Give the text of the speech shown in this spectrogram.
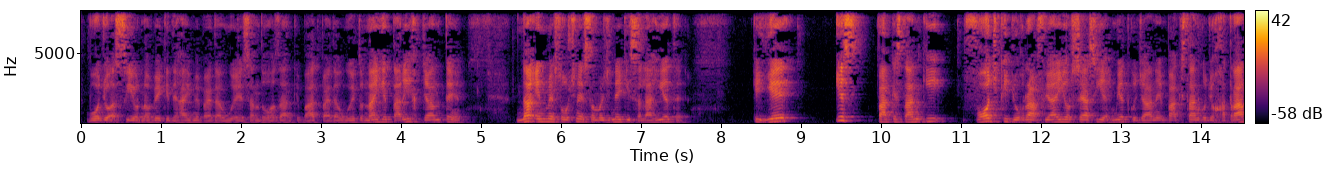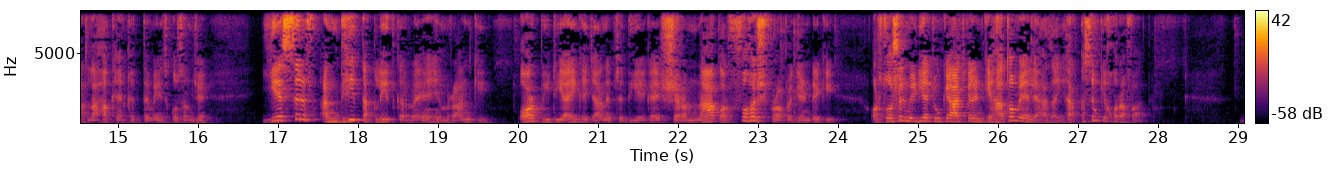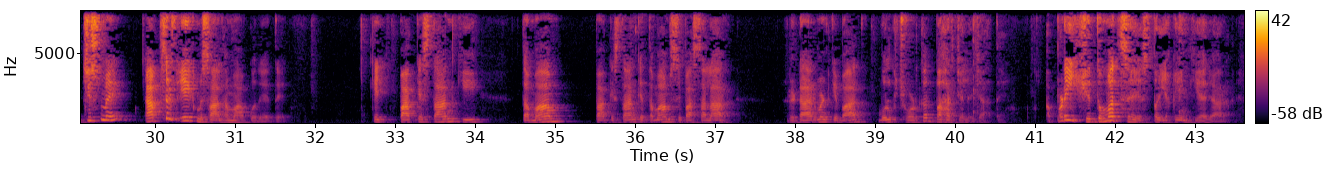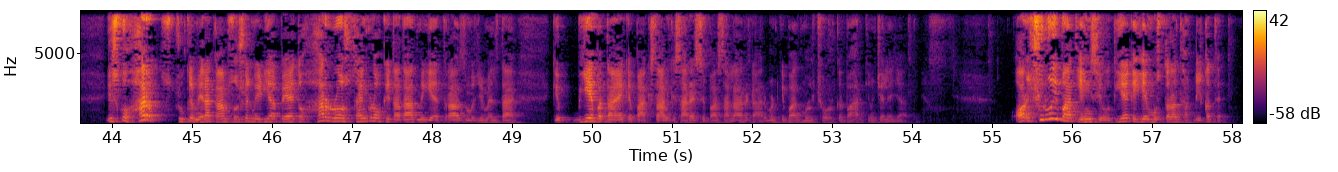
वो जो अस्सी और नब्बे की दिहाई में पैदा हुए, सन 2000 के बाद पैदा हुए तो ना ये तारीख जानते हैं, ना इनमें सोचने, समझने की सलाहियत है कि ये इस पाकिस्तान की फौज की जोग्राफियाई और सियासी अहमियत को जाने, पाकिस्तान को जो खतरात लाक हैं खत्े में, इसको समझे। ये सिर्फ़ अंधी तकलीद कर रहे हैं इमरान की और पीटीआई के जानब से दिए गए शर्मनाक और फहश प्रोपेगेंडे की। और सोशल मीडिया, चूँकि आजकल इनके हाथों में लिहाजा हर कस्म की खुराफात, जिसमें आप सिर्फ़ एक मिसाल हम आपको देते हैं कि पाकिस्तान की तमाम, पाकिस्तान के तमाम सिपा सलार रिटायरमेंट के बाद मुल्क छोड़कर बाहर चले जाते हैं। अब बड़ी शिद्दत से इस पर यकीन किया जा रहा है। इसको हर, चूँकि मेरा काम सोशल मीडिया पे है तो हर रोज सैकड़ों की तादाद में यह एतराज़ मुझे मिलता है कि ये बताएँ कि पाकिस्तान के सारे सिपा सलार रिटायरमेंट के बाद मुल्क छोड़कर बाहर क्यों चले जाते हैं। और शुरू ही बात यहीं से होती है कि यह मुस्तरद हकीकत है।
